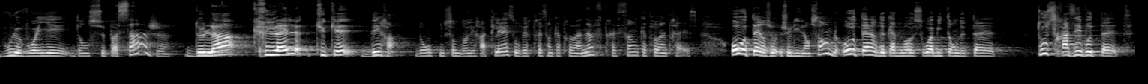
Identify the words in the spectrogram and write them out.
vous le voyez dans ce passage, de la cruelle tuquet d'Héra donc nous sommes dans l'Héraclès au vers 1389-1393. Ô terre, je, lis l'ensemble, ô terre de Cadmos, ô habitants de tête, tous rasez vos têtes,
